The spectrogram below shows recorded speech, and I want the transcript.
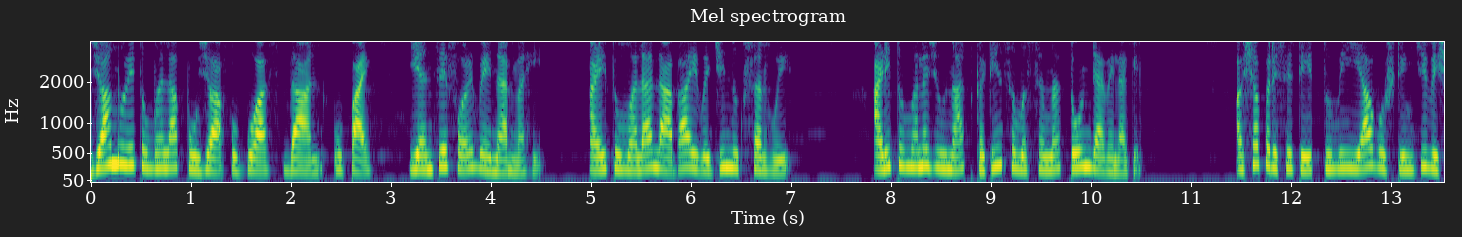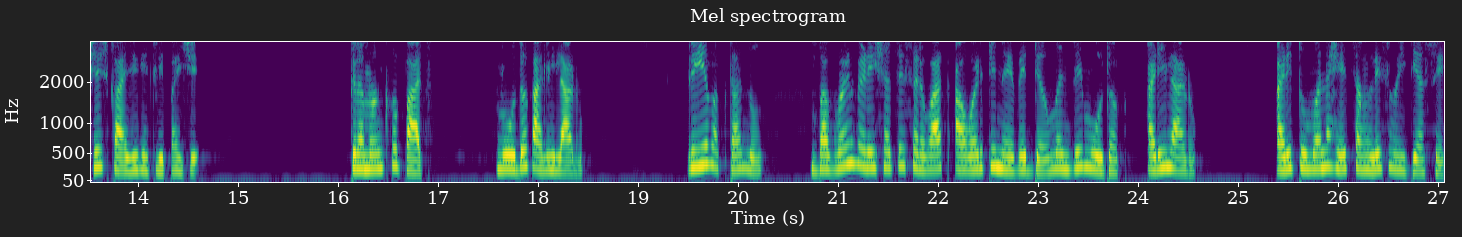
ज्यामुळे तुम्हाला पूजा उपवास दान उपाय यांचे फळ मिळणार नाही आणि तुम्हाला लाभाऐवजी नुकसान होईल आणि तुम्हाला जीवनात कठीण समस्यांना तोंड द्यावे लागेल. अशा परिस्थितीत तुम्ही या गोष्टींची विशेष काळजी घेतली पाहिजे. क्रमांक पाच. मोदक आणि लाडू. प्रिय वक्तांनो भगवान गणेशाचे सर्वात आवडते नैवेद्य म्हणजे मोदक आणि लाडू. आणि तुम्हाला हे चांगलेच माहिती असेल.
